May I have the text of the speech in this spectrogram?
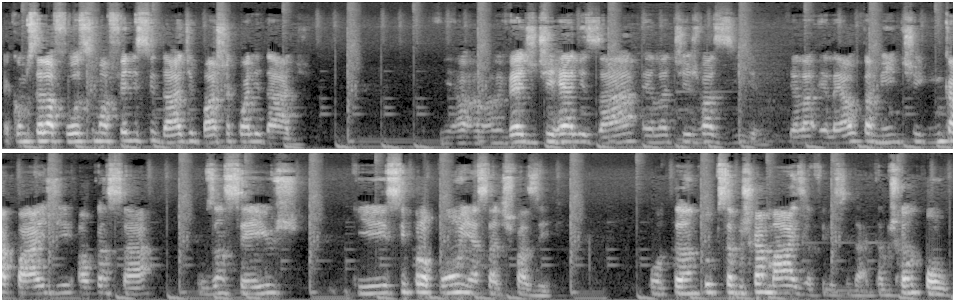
É como se ela fosse uma felicidade de baixa qualidade ao invés de te realizar, ela te esvazia. Ela, ela é altamente incapaz de alcançar os anseios que se propõe a satisfazer. Portanto, precisa buscar mais a felicidade, está buscando pouco.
